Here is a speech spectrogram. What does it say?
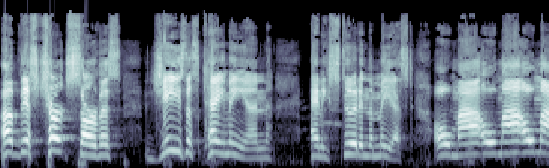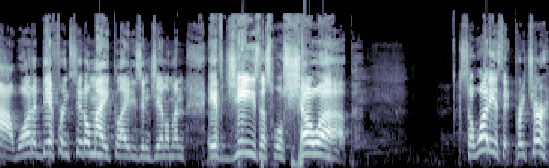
of this church service, Jesus came in and he stood in the midst. Oh my, oh my, oh my. What a difference it'll make, ladies and gentlemen, if Jesus will show up. So, what is it, preacher,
